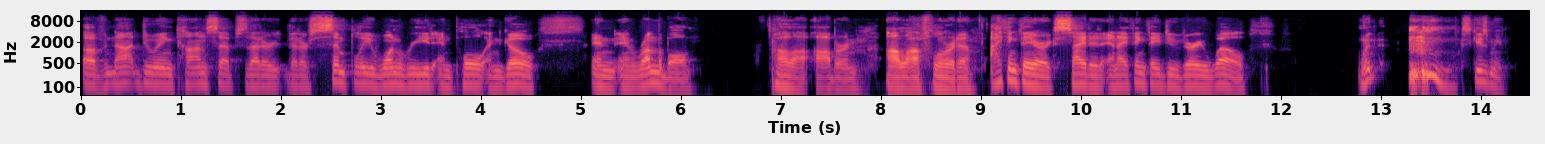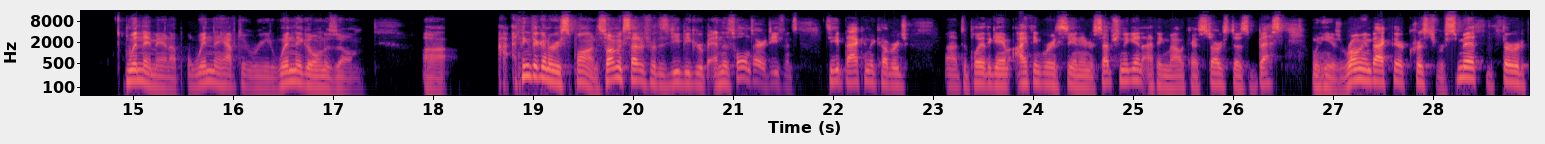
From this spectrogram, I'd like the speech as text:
of not doing concepts that are that are simply one read and pull and go and and run the ball a la Auburn, a la Florida. I think they are excited and I think they do very well when excuse me, when they man up, when they have to read, when they go in a zone. Uh, I think they're going to respond. So I'm excited for this DB group and this whole entire defense to get back into coverage uh, to play the game. I think we're going to see an interception again. I think Malachi Starks does best when he is roaming back there. Christopher Smith, the third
